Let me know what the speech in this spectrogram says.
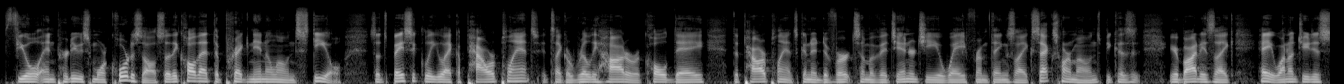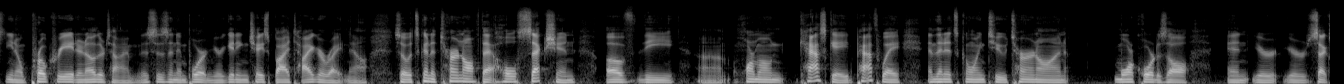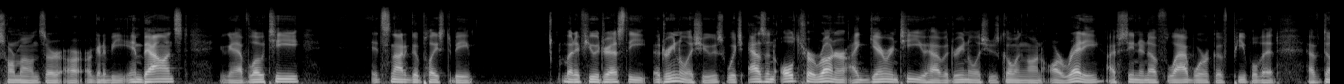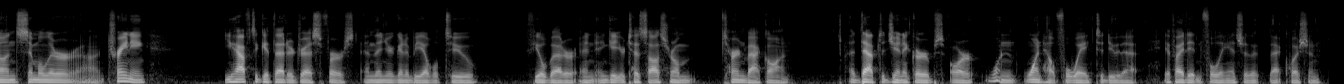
fuel and produce more cortisol. So they call that the pregnenolone steal. So it's basically like a power plant. It's like a really hot or a cold day. The power plant's going to divert some of its energy away from things like sex hormones because your body's like, hey, why don't you just you know procreate another time? This isn't important. You're getting chased by a tiger right now. So it's going to turn off that whole section of the um, hormone cascade pathway, and then it's going to turn on more cortisol and your your sex hormones are, are, are going to be imbalanced. You're going to have low T it's not a good place to be. But if you address the adrenal issues, which as an ultra runner, I guarantee you have adrenal issues going on already. I've seen enough lab work of people that have done similar uh, training. You have to get that addressed first, and then you're going to be able to feel better and, and get your testosterone turned back on. Adaptogenic herbs are one, one helpful way to do that, if I didn't fully answer the, that question.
